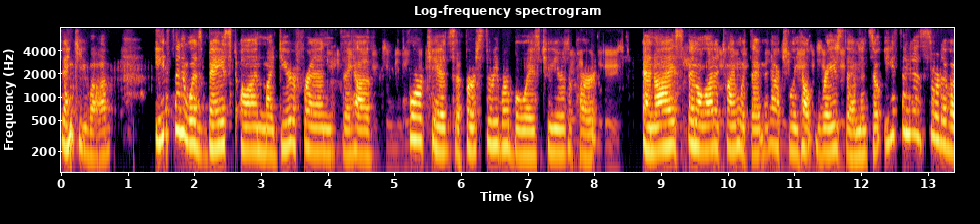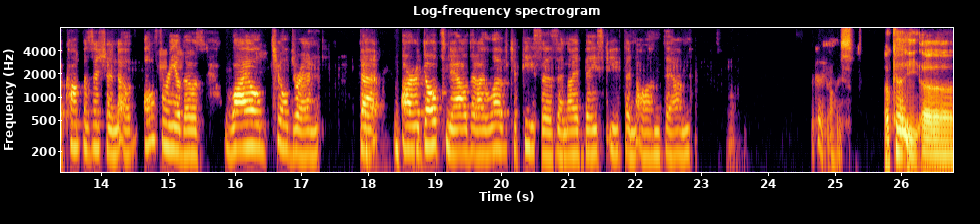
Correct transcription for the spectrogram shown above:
Thank you, Bob. Ethan was based on my dear friend. They have four kids. The first three were boys, two years apart. And I spent a lot of time with them and actually helped raise them. And so Ethan is sort of a composition of all three of those wild children that are adults now that I love to pieces. And I based Ethan on them. Very nice. Okay, uh,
